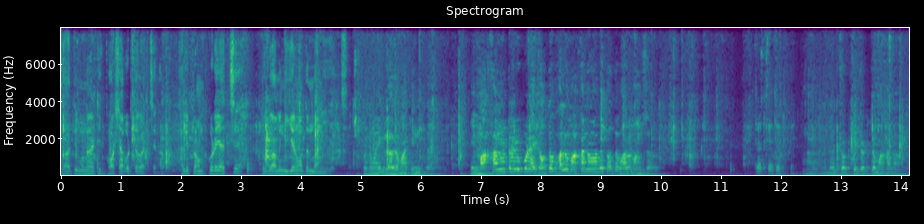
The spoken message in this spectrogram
জয়তি মনে হয় ঠিক ভরসা করতে পারছে না। খালি প্রম্পট করে যাচ্ছে তবু আমি নিজের মতন বানিয়ে যাচ্ছি। প্রথমে এগুলো আগে মাখিয়ে নিতে হবে। এই মাখানোটার উপরে যত ভালো মাখানো হবে তত ভালো মাংস হবে। চটকে চটকে। হ্যাঁ, একদম চটকে চটকে মাখানো হবে।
